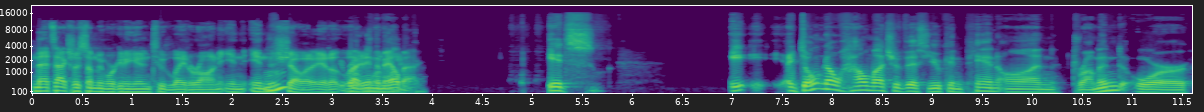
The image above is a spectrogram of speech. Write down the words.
And that's actually something we're going to get into later on in in the mm-hmm. show, right in the mailbag. It's. It, I don't know how much of this you can pin on Drummond or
